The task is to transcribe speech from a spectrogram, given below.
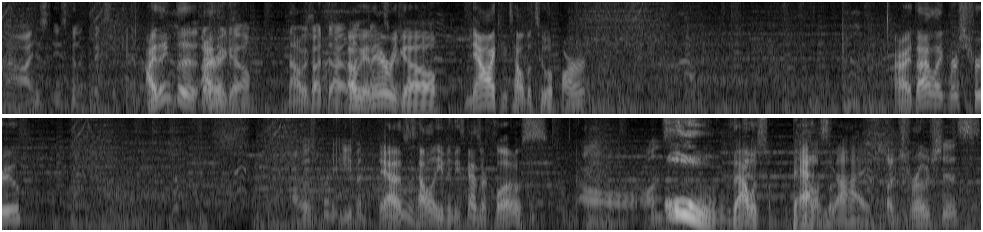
Nah, he's, he's gonna fix the camera. I think the. I there we think- go. Now we got Dialekt. Okay, there we go. Now I can tell the two apart. All right, Dialekt versus Tru. Oh, this is pretty even. Yeah, this is hell even. These guys are close. Oh, uns- Oh, that was some bad DI. atrocious,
